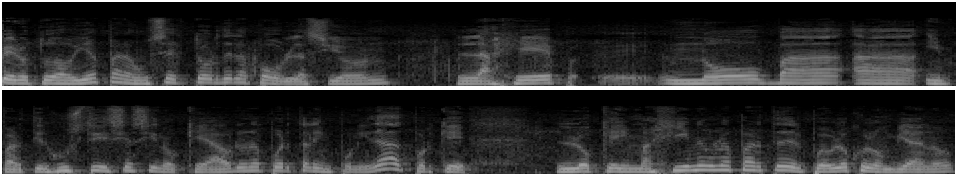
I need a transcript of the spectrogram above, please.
pero todavía para un sector de la población la JEP eh, no va a impartir justicia, sino que abre una puerta a la impunidad, porque lo que imagina una parte del pueblo colombiano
